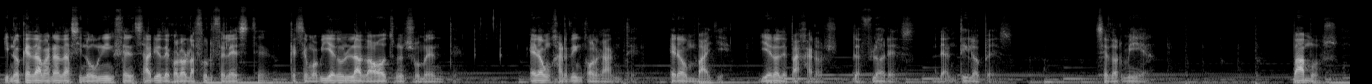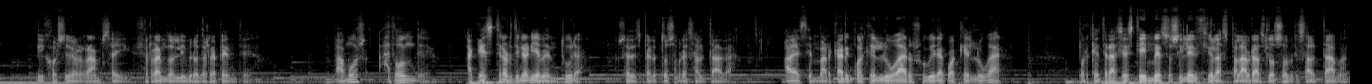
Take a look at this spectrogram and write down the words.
Y no quedaba nada sino un incensario de color azul celeste que se movía de un lado a otro en su mente. Era un jardín colgante, era un valle, lleno de pájaros, de flores, de antílopes. Se dormía. Vamos, dijo el señor Ramsay, cerrando el libro de repente. ¿Vamos? ¿A dónde? ¿A qué extraordinaria aventura? se despertó sobresaltada. ¿A desembarcar en cualquier lugar o subir a cualquier lugar? Porque tras este inmenso silencio las palabras lo sobresaltaban.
